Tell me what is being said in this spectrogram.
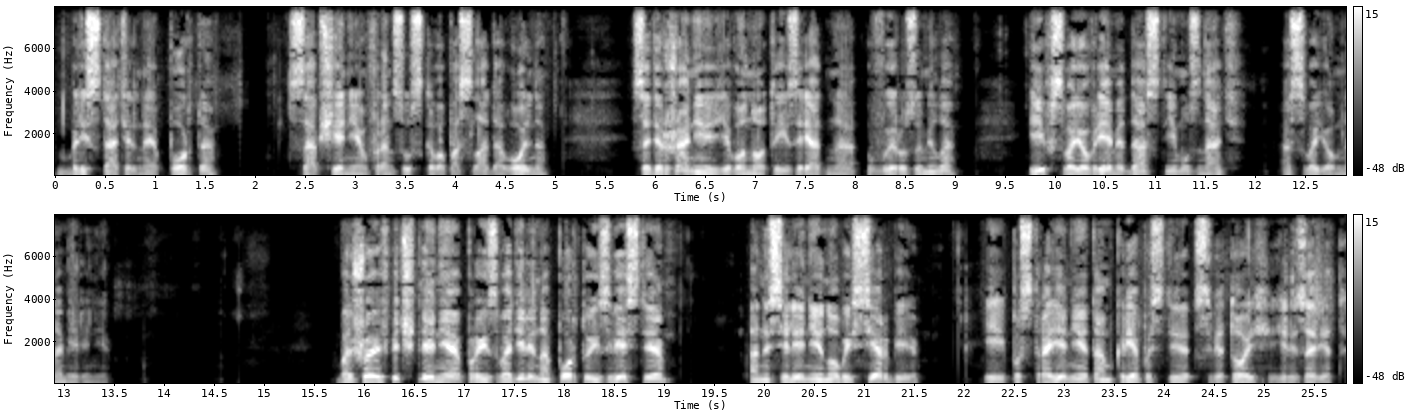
«Блистательная порта», с сообщением французского посла довольно, содержание его ноты изрядно выразумело и в свое время даст ему знать о своем намерении. Большое впечатление производили на порту известия о населении Новой Сербии и построении там крепости Святой Елизаветы.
